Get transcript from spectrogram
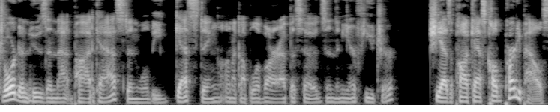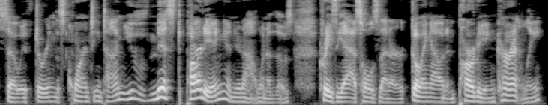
Jordan, who's in that podcast and will be guesting on a couple of our episodes in the near future. She has a podcast called Party Pals, so if during this quarantine time you've missed partying and you're not one of those crazy assholes that are going out and partying currently,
